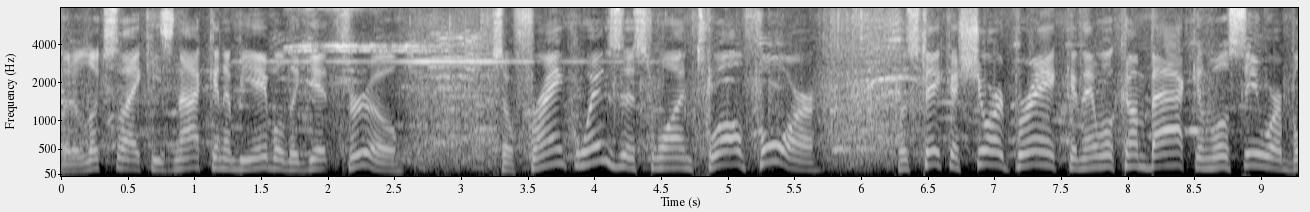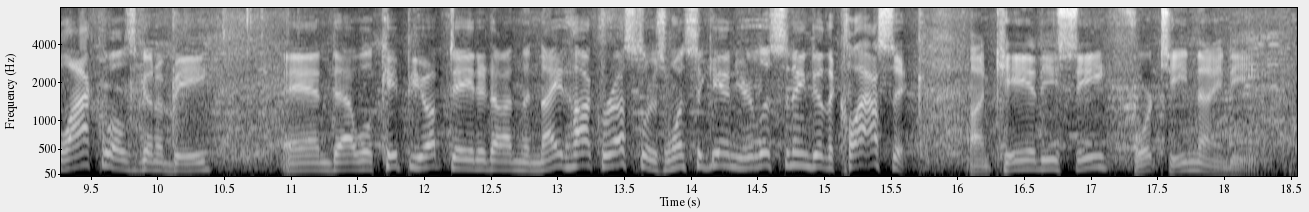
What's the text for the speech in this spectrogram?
But it looks like he's not going to be able to get through. So Frank wins this one 12-4. Let's take a short break and then we'll come back and we'll see where Blackwell's going to be. And uh, we'll keep you updated on the Nighthawk Wrestlers. Once again, you're listening to the Classic on KNDC 1490.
